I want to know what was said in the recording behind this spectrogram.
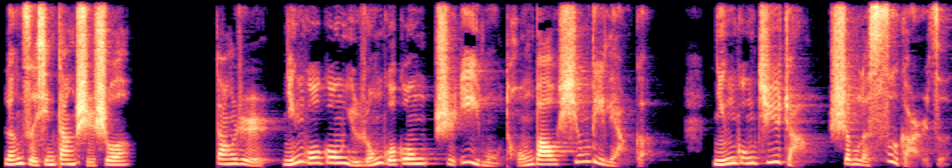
冷子兴当时说：“当日宁国公与荣国公是异母同胞兄弟两个，宁公居长，生了四个儿子。”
